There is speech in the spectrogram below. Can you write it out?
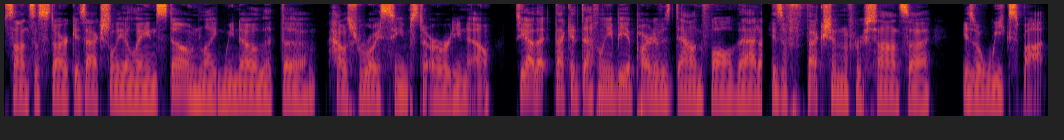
Sansa Stark is actually Alayne Stone, like we know that the House Royce seems to already know. So yeah, that, that could definitely be a part of his downfall that his affection for Sansa is a weak spot.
